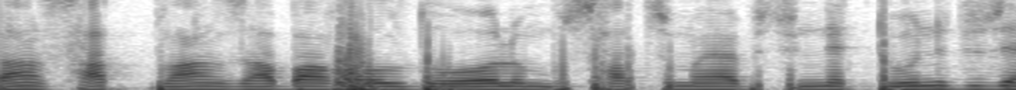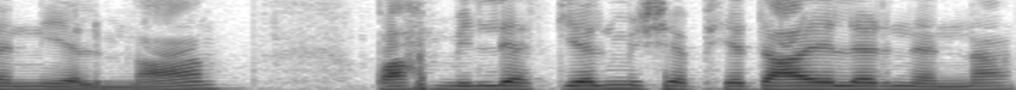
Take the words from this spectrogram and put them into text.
Lan sat lan sabah oldu oğlum bu satsumaya bir sünnet düğünü düzenleyelim lan. Bak millet gelmiş hep hediyelerinden lan.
